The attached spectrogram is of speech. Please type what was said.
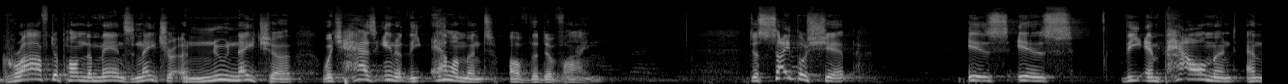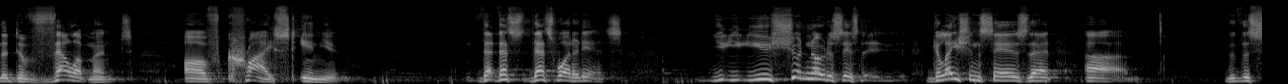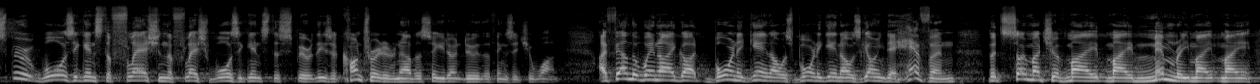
graft upon the man's nature a new nature which has in it the element of the divine. Discipleship is, is the empowerment and the development of Christ in you. That, that's, that's what it is. You, you should notice this. Galatians says that. Uh, the, the spirit wars against the flesh, and the flesh wars against the spirit. These are contrary to one another, so you don't do the things that you want. I found that when I got born again, I was born again, I was going to heaven, but so much of my, my memory, my, my,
